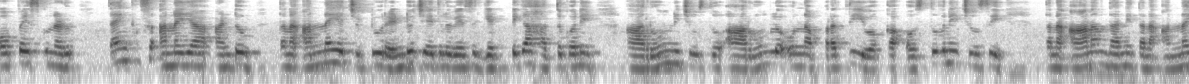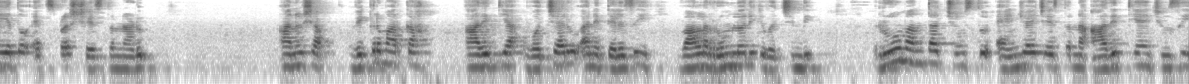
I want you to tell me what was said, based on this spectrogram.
ఒప్పేసుకున్నాడు. థ్యాంక్స్ అన్నయ్య అంటూ తన అన్నయ్య చుట్టూ రెండు చేతులు వేసి గట్టిగా హత్తుకొని ఆ రూమ్ని చూస్తూ ఆ రూమ్లో ఉన్న ప్రతి ఒక్క వస్తువుని చూసి తన ఆనందాన్ని తన అన్నయ్యతో ఎక్స్ప్రెస్ చేస్తున్నాడు. అనుష విక్రమార్క ఆదిత్య వచ్చారు అని తెలిసి వాళ్ళ రూమ్లోనికి వచ్చింది. రూమ్ అంతా చూస్తూ ఎంజాయ్ చేస్తున్న ఆదిత్యని చూసి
